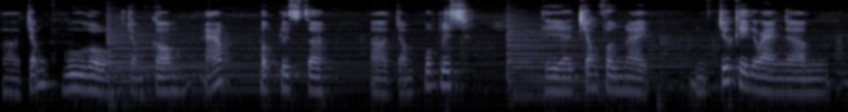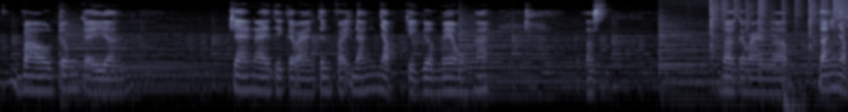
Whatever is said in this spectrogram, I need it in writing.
à, uh, google.com app publisher uh, publish. Thì uh, trong phần này trước khi các bạn uh, vào trong cái uh, trang này thì các bạn cần phải đăng nhập cái Gmail ha. Ờ, và các bạn ờ, đăng nhập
